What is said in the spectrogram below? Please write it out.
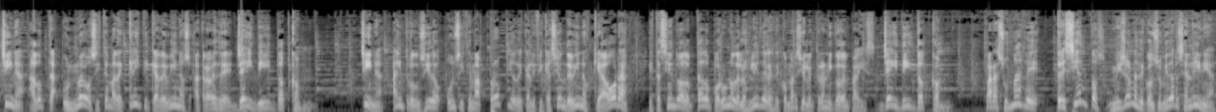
China adopta un nuevo sistema de crítica de vinos a través de JD.com. China ha introducido un sistema propio de calificación de vinos que ahora está siendo adoptado por uno de los líderes de comercio electrónico del país, JD.com, para sus más de 300 millones de consumidores en línea.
